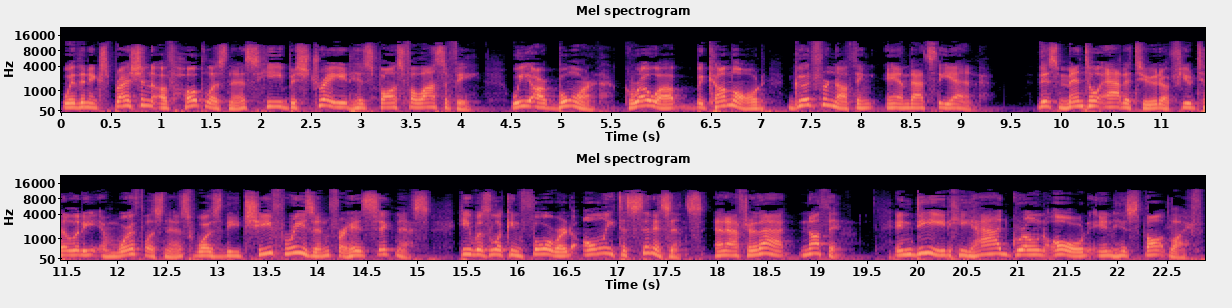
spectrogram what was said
With an expression of hopelessness, he betrayed his false philosophy. We are born, grow up, become old, good for nothing, and that's the end. This mental attitude of futility and worthlessness was the chief reason for his sickness. He was looking forward only to senescence, and after that, nothing. Indeed, he had grown old in his thought life,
